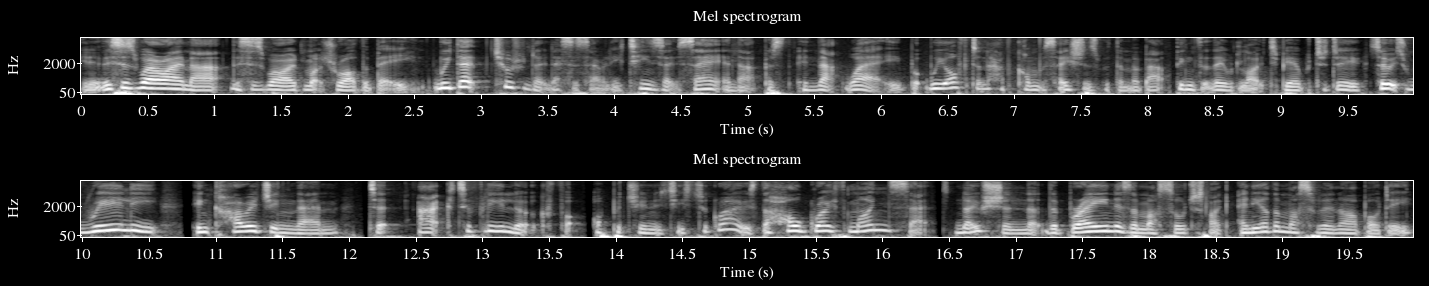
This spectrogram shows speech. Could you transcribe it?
You know, this is where I'm at, this is where I'd much rather be. We don't children don't necessarily teens don't say it in that in that way, but we often have conversations with them about things that they would like to be able to do. So it's really encouraging them to actively look for opportunities to grow. It's the whole growth mindset notion that the brain is a muscle just like any other muscle in our body.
